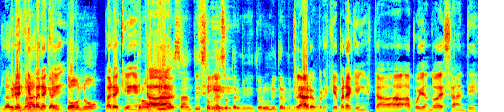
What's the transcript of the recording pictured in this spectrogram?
la Pero es que temática, para quien- el tono, para eh, quien Trump estaba- y DeSantis son sí. eso, Terminator 1 y Terminator Claro, 2. pero es que para quien está apoyando a DeSantis,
